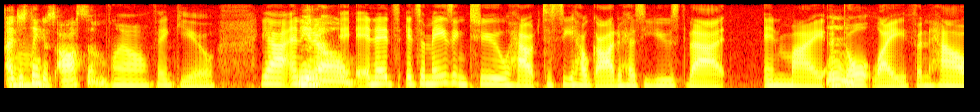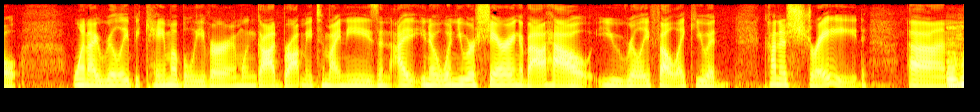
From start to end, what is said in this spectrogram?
I just mm. think it's awesome. Oh, thank you. Yeah, and you, You know, know. and it's it's amazing too how to see how God has used that in my mm. adult life and how when I really became a believer and when God brought me to my knees and I you know when you were sharing about how you really felt like you had kind of strayed um,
